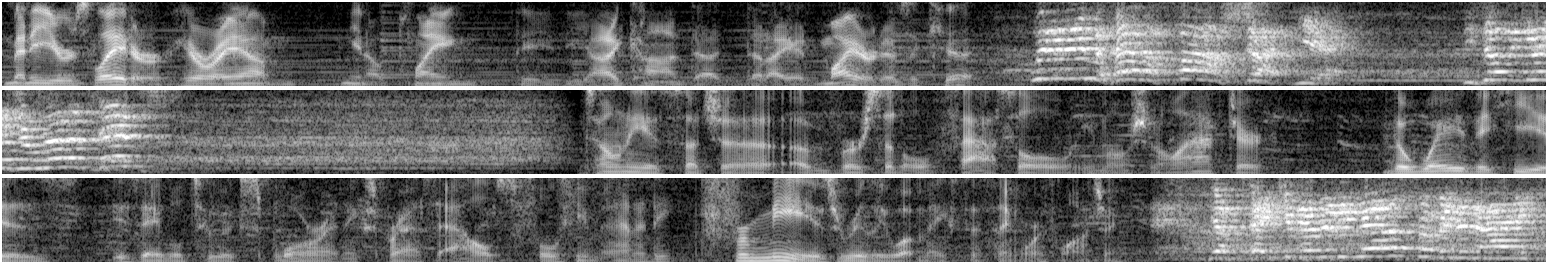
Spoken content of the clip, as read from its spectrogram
many years later, here I am, you know, playing the, the icon that, that I admired as a kid. We don't even have a foul shot yet! These other guys are relatives? Tony is such a, a versatile, facile, emotional actor. The way that he is, is able to explore and express Al's full humanity, for me, is really what makes the thing worth watching. You're taking everything else from me tonight!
